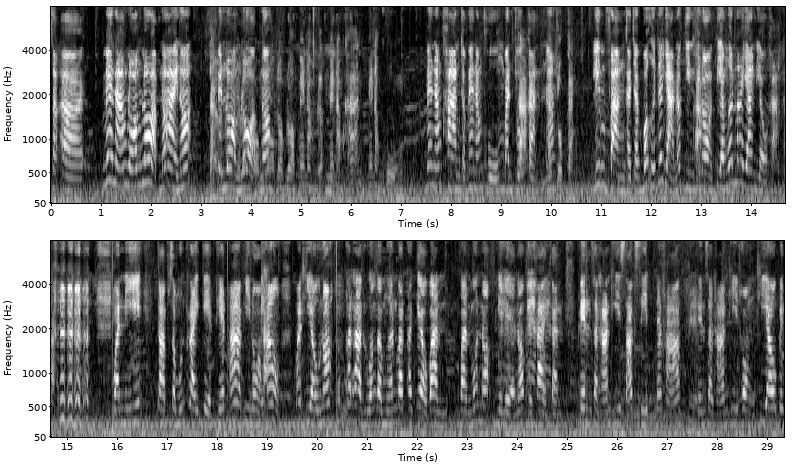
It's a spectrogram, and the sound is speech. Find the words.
สะอ่าแม่น้ำล้อมรอบเนาะไอ้ายเนาะ จ้ะเป็นล้อมรอบเนาะรอบรอบๆแม่น้ำแม่น้ำข้านแม่น้ำโขงแม่น้ำคานกับแม่น้ำโขงบรรจบกันนะจบกัน ริมฝั่งก็จะบ่อึดเนื้ออย่างเนาะกินค่ะพี่น้องเตรียมเงินมาอย่างเดียวค่ะค่ะ วันนี้กับสมุนไพรเกตเพชรห้าพี่น้องเอ้ามาเที่ยวเนาะพระธาตุหลวงกับเหมือนวัดพระแก้วบ้านบ้านมดเนาะเยแหล่เนาะคล้ายๆกัน เป็นสถานที่ศักดิ์สิทธิ์นะคะ เป็นสถานที่ท่องเที่ยว เป็น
